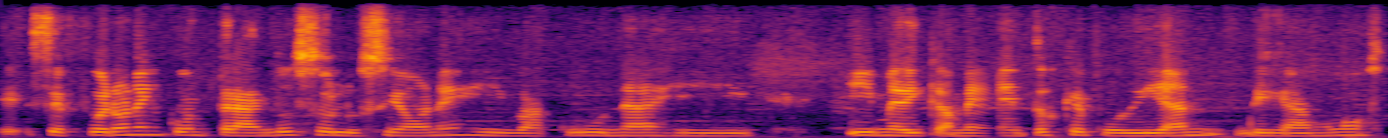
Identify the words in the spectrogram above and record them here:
eh, se fueron encontrando soluciones y vacunas y, medicamentos que podían, digamos,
